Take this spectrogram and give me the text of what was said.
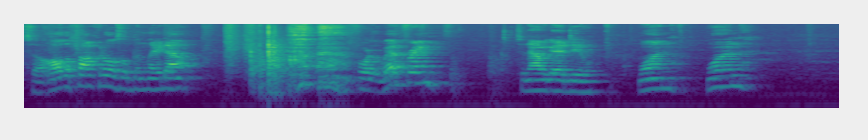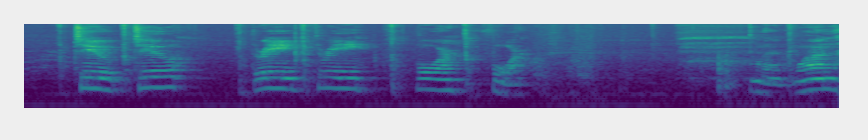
So all the pocket holes have been laid out for the web frame. So now we gotta do one, one, two, two, three, three, four, four. And then one,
